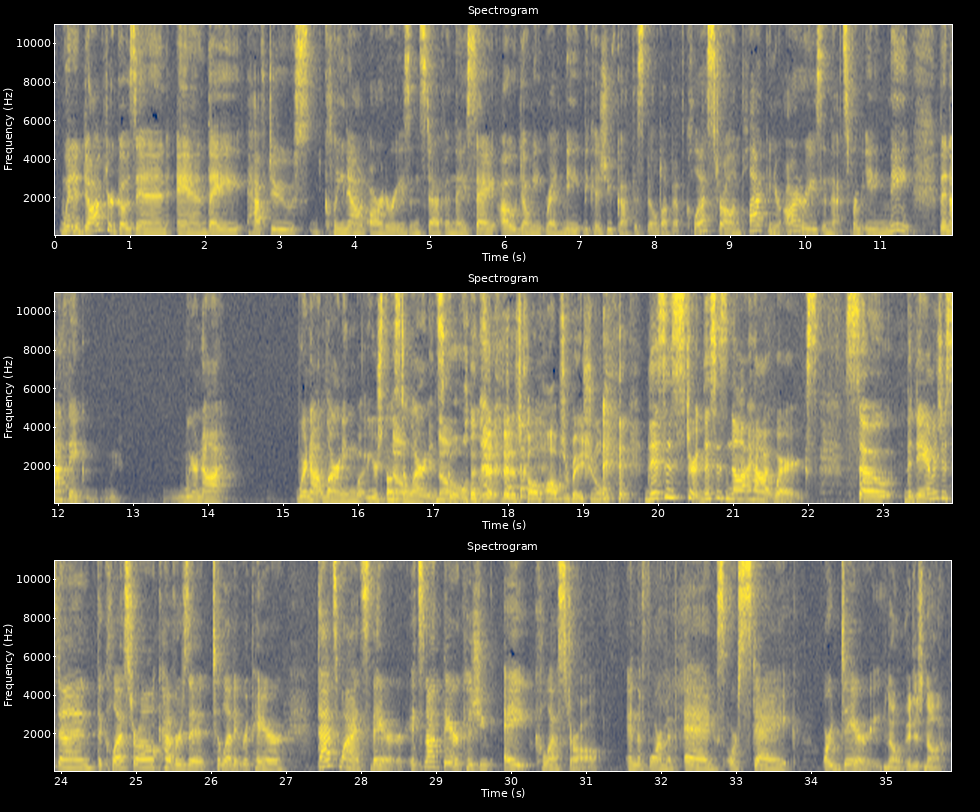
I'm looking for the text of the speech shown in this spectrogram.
when a doctor goes in and they have to clean out arteries and stuff and they say oh don't eat red meat because you've got this buildup of cholesterol and plaque in your arteries and that's from eating meat then i think we're not we're not learning what you're supposed to learn in no. school that, that is called observational. this is str- this is not how it works. So the damage is done, the cholesterol covers it to let it repair. That's why it's there. It's not there because you ate cholesterol in the form of eggs or steak or dairy. No, it is not.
